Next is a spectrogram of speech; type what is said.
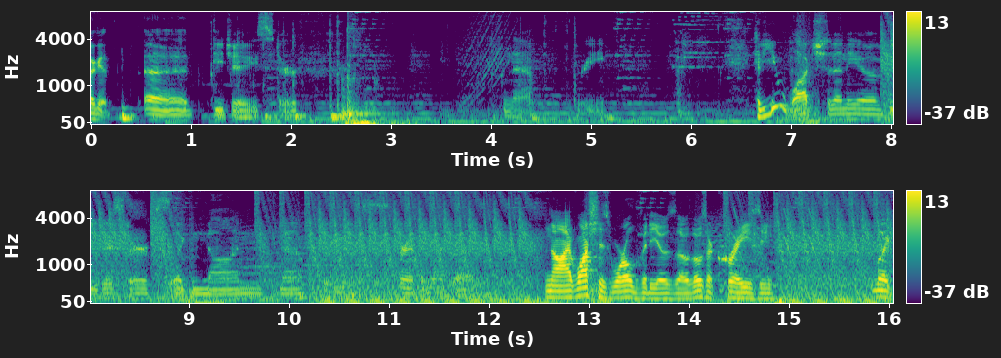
Okay, uh, DJ Sturf. FNAF 3. Have you watched any of DJ Sturf's, like, non-FNAF videos or anything like that? No, I've watched his world videos though. Those are crazy. Like,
